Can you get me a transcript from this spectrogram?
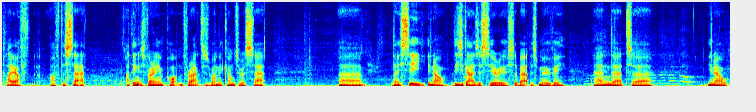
play off off the set. I think it's very important for actors when they come to a set. Uh, they see, you know, these guys are serious about this movie, and that, uh, you know,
